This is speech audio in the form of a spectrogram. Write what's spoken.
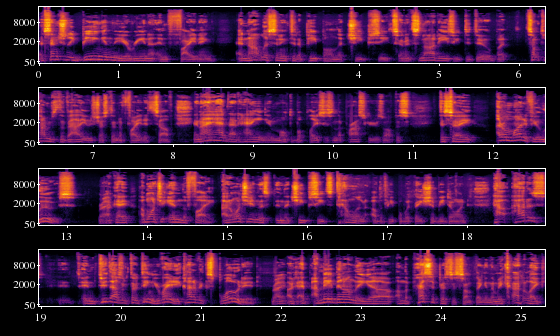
essentially being in the arena and fighting and not listening to the people in the cheap seats. And it's not easy to do, but sometimes the value is just in the fight itself. And I had that hanging in multiple places in the prosecutor's office to say, I don't mind if you lose. Right. Okay, I want you in the fight. I don't want you in the in the cheap seats telling other people what they should be doing. How how does in 2013? You're right. It kind of exploded. Right. Like I, I may have been on the uh, on the precipice of something, and then we kind of like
